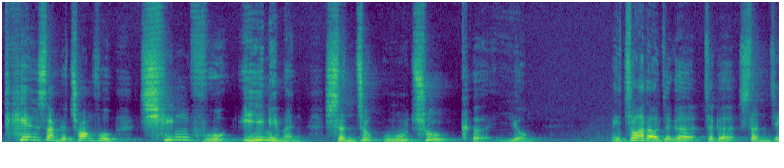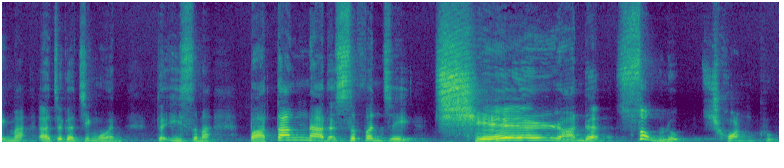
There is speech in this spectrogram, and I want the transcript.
天上的窗户，轻浮以你们，甚至无处可容。”你抓到这个这个圣经吗？呃，这个经文的意思吗？把当纳的十分之一全然的送入仓库，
